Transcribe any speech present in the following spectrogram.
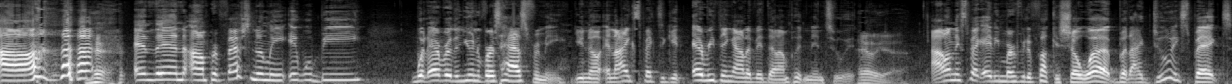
Uh, and then um, professionally, it will be whatever the universe has for me, you know. And I expect to get everything out of it that I'm putting into it. Hell yeah. I don't expect Eddie Murphy to fucking show up, but I do expect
